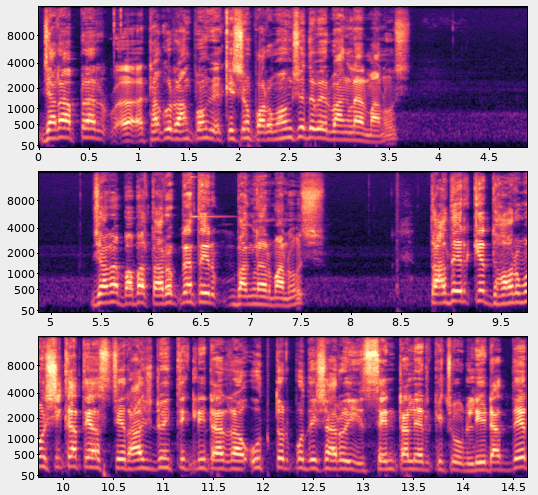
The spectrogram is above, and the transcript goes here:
যারা আপনার ঠাকুর রামপং, কৃষ্ণ পরমহংসদেবের বাংলার মানুষ। যারা বাবা তারকনাথের বাংলার মানুষ। তাদেরকে ধর্ম শিখাতে আসছে রাজনৈতিক লিডাররা উত্তরপ্রদেশ আর ওই সেন্ট্রালের কিছু লিডারদের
